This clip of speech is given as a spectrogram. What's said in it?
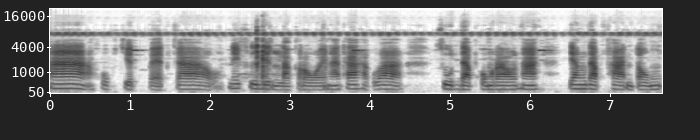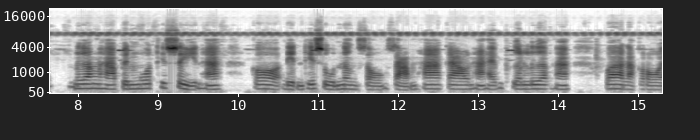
ห้าหกเจ็ดแปดเก้านี่คือเด่นหลักร้อยนะ ถ้าหากว่าสูตรดับของเรานะ ยังดับผ่านตรงเนื่องนะคะ เป็นงวดที่สี่นะคะก็เด่นที่ศูนย์หนึ่งสองสามห้าเก้านะคะให้เพื่อนเลือกนะ ว่าหลักร้อย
